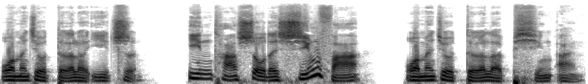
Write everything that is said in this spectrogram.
我们就得了医治。因他受的刑罚，我们就得了平安。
